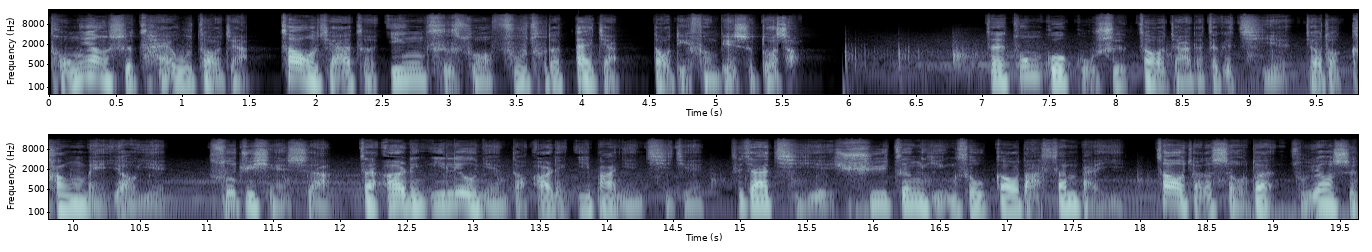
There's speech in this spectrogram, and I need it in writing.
同样是财务造假，造假者因此所付出的代价到底分别是多少？在中国股市造假的这个企业叫做康美药业。数据显示啊，在二零一六年到二零一八年期间，这家企业虚增营收高达三百亿。造假的手段主要是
